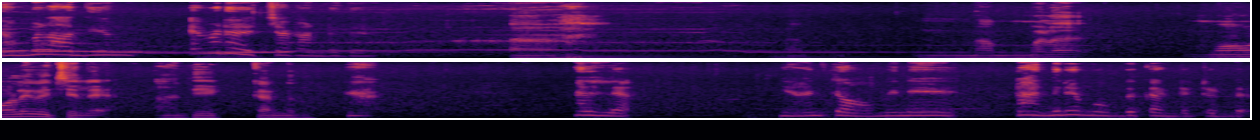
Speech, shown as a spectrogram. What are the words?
നമ്മൾ ആദ്യം എവിടെ വെച്ചാ കണ്ടത്? നമ്മൾ മോളി വെച്ചല്ലേ? ആദ്യം കണ്ടത്. അല്ല ഞാൻ ടോമിനെ അതിനു മുമ്പ് കണ്ടിട്ടുണ്ട്.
